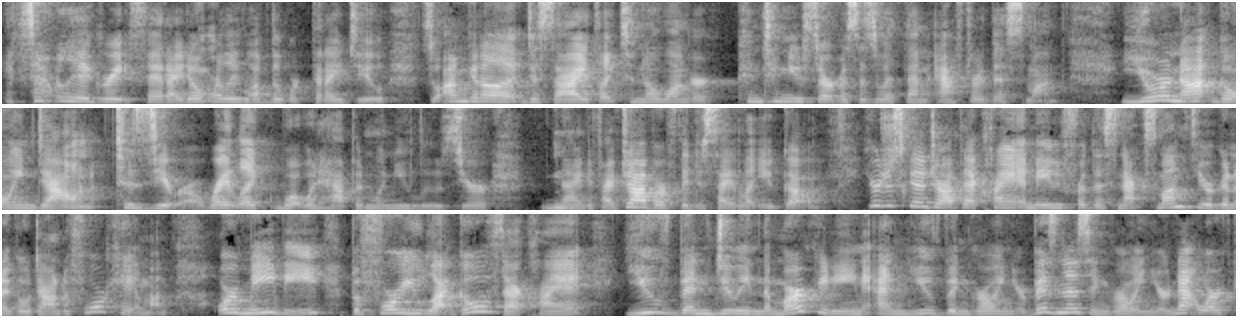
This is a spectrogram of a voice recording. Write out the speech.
it's not really a great fit. I don't really love the work that I do. So I'm going to decide like to no longer continue services with them after this month. You're not going down to zero, right? Like what would happen when you lose your nine to five job or if they decide to let you go. You're just going to drop that client and maybe for this next month, you're going to go down to 4K a month. Or maybe before you let go of that client, you've been doing the marketing and you've been growing your business and growing your network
